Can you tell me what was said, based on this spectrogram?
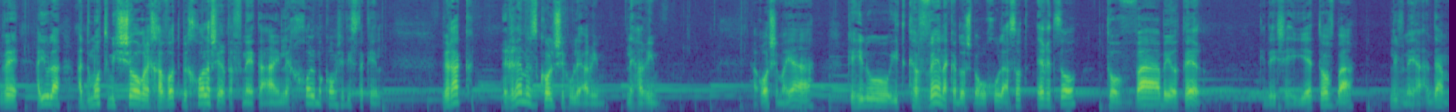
והיו לה אדמות מישור רחבות בכל אשר תפנה את העין, לכל מקום שתסתכל, ורק רמז כלשהו להרים, להרים. הרושם היה כאילו התכוון הקדוש ברוך הוא לעשות ארץ זו טובה ביותר, כדי שיהיה טוב בה לבני האדם.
